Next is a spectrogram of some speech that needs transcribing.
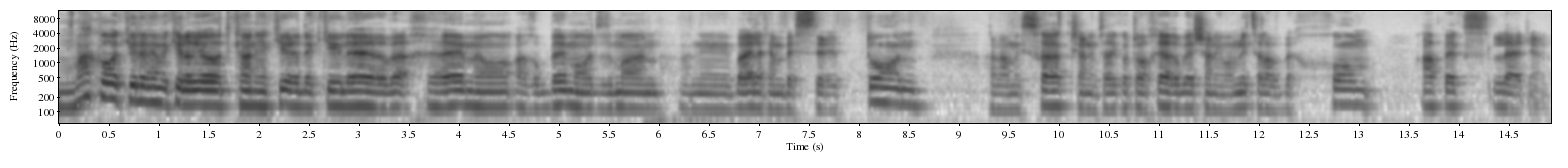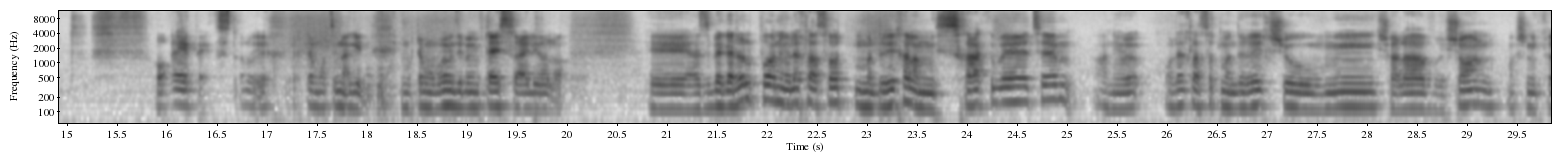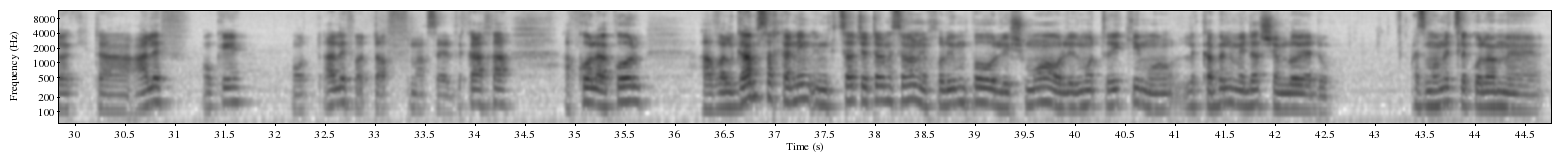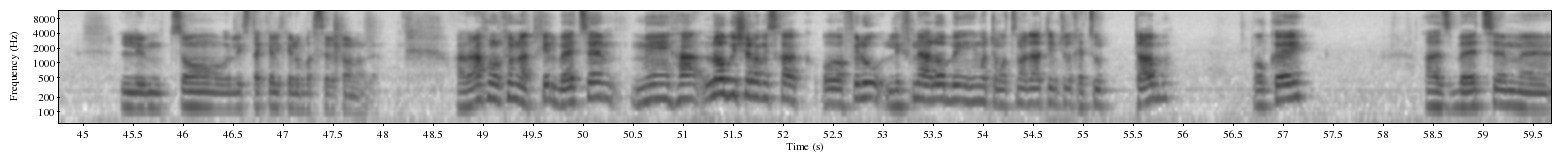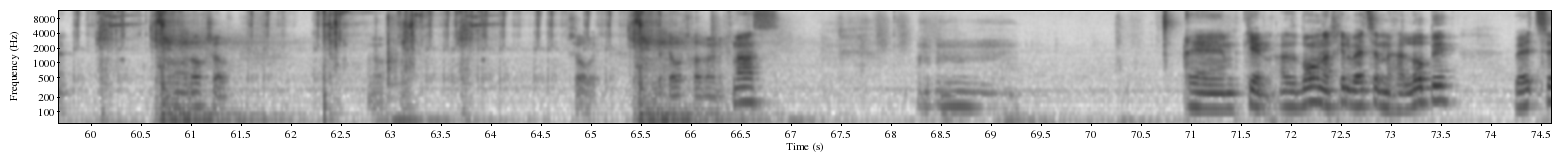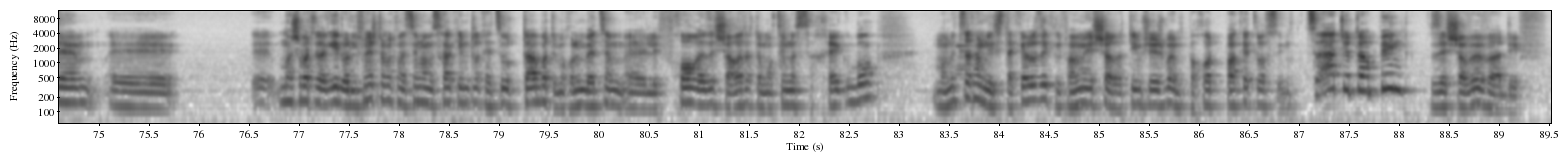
מה קורה קילרים וקילריות? כאן יקיר The Killer, ואחרי מאוד, הרבה מאוד זמן אני בא אליכם בסרטון על המשחק שאני משחק אותו הכי הרבה שאני ממליץ עליו בחום, Apex Legend. או Apex, תלוי איך, איך אתם רוצים להגיד, אם אתם אומרים את זה במבטא ישראלי או לא. אה, אז בגדול פה אני הולך לעשות מדריך על המשחק בעצם, אני הולך לעשות מדריך שהוא משלב ראשון, מה שנקרא כיתה א', אוקיי? או א' עד ת', נעשה את זה ככה, הכל להכל. אבל גם שחקנים עם קצת יותר ניסיון יכולים פה לשמוע או ללמוד טריקים או לקבל מידע שהם לא ידעו. אז ממליץ לכולם uh, למצוא, להסתכל כאילו בסרטון הזה. אז אנחנו הולכים להתחיל בעצם מהלובי של המשחק, או אפילו לפני הלובי, אם אתם רוצים לדעת אם תלחצו טאב, אוקיי? אז בעצם... לא, לא עכשיו. לא. סורי. בטעות חבר נכנס. אה, כן, אז בואו נתחיל בעצם מהלובי. בעצם, מה שבאתי להגיד, עוד לפני שאתם נכנסים למשחק, אם תלחצו טאב, אתם יכולים בעצם לבחור איזה שרת אתם רוצים לשחק בו. ממליץ לכם להסתכל על זה, כי לפעמים יש שרתים שיש בהם פחות packet loss עם קצת יותר ping, זה שווה ועדיף.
